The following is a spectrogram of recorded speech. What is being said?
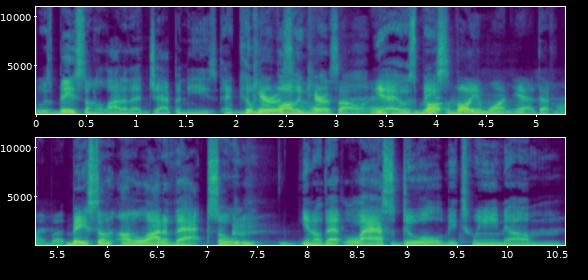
it was based on a lot of that Japanese and Kill Bill Kuros- Volume One, Kurosawa. Yeah, it was Vol- based- volume one. Yeah, definitely. But based on, on a lot of that. So, you know, that last duel between um,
